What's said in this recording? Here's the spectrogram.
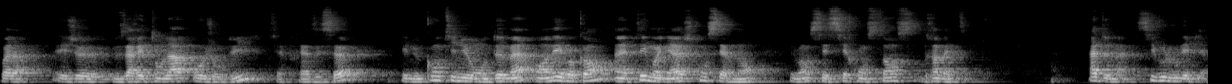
Voilà, et je, nous arrêtons là aujourd'hui, chers frères et sœurs, et nous continuerons demain en évoquant un témoignage concernant ces circonstances dramatiques. À demain, si vous le voulez bien.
